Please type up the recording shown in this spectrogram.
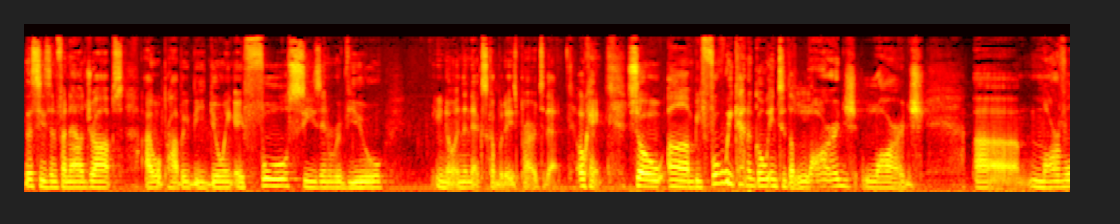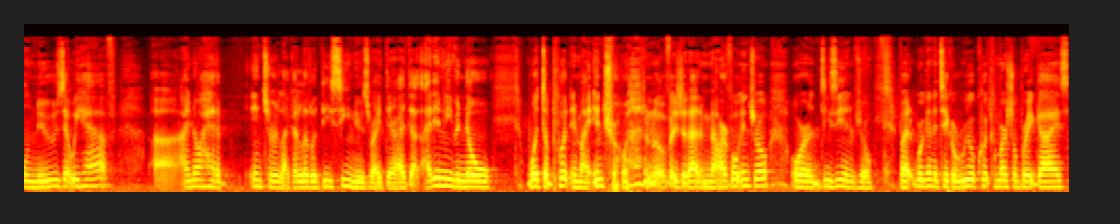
the season finale drops, I will probably be doing a full season review you know, in the next couple days prior to that. Okay, so um, before we kind of go into the large, large uh, Marvel news that we have, uh, I know I had to enter like a little DC news right there. I, I didn't even know what to put in my intro. I don't know if I should have a Marvel intro or a DC intro, but we're going to take a real quick commercial break, guys,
